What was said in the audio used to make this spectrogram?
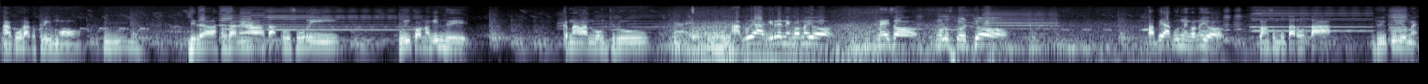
Aku ora keterima. Hmm. Dilalah kersane ngalah tak telusuri. Kuwi kono duwe kenalan wong jero Nah, ya bener. aku ya akhirnya ning kono yo meso ngelus dodo tapi aku kono yo langsung putar otak duiku yo mek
